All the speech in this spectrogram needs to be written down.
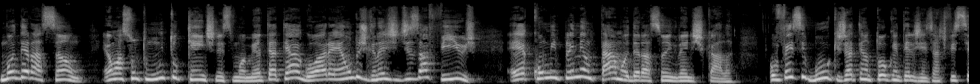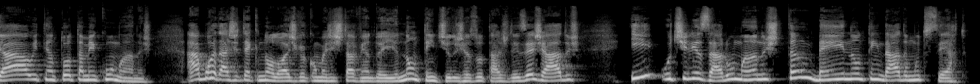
Moderação é um assunto muito quente nesse momento e até agora é um dos grandes desafios. É como implementar a moderação em grande escala. O Facebook já tentou com inteligência artificial e tentou também com humanas. A abordagem tecnológica, como a gente está vendo aí, não tem tido os resultados desejados e utilizar humanos também não tem dado muito certo.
